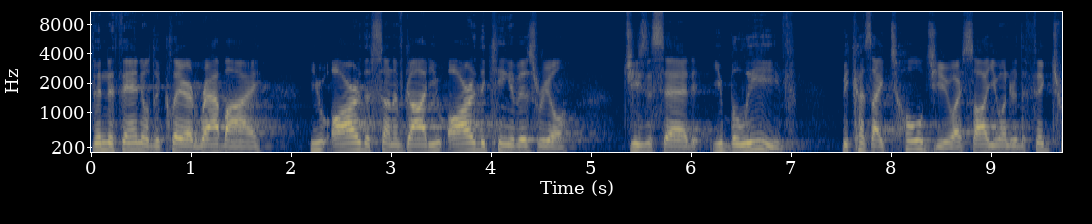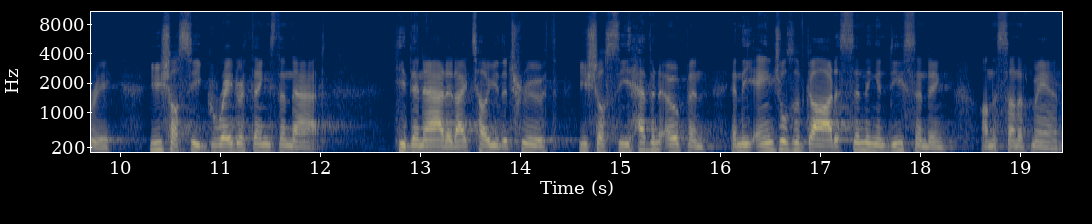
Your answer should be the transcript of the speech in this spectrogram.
Then Nathanael declared, Rabbi, you are the Son of God. You are the King of Israel. Jesus said, You believe because I told you, I saw you under the fig tree. You shall see greater things than that. He then added, I tell you the truth. You shall see heaven open and the angels of God ascending and descending on the Son of Man.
